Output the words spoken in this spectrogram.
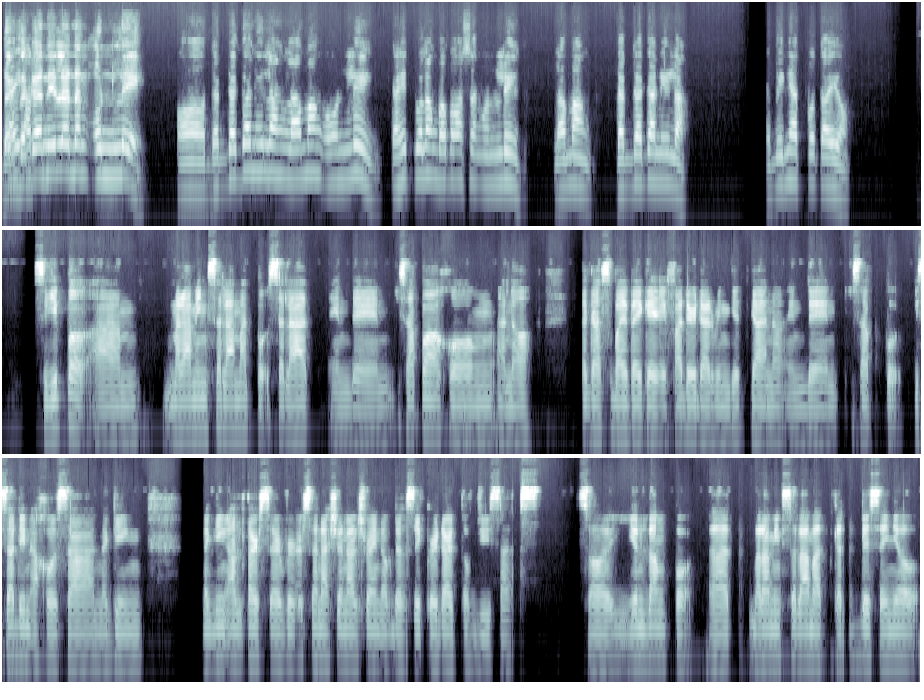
Dagdagan nila ng only. O, dagdagan nilang lamang only, kahit walang babasang only, lamang, dagdagan nila. Mag-ingat po tayo. Sige po, um, maraming salamat po sa lahat. And then, isa po akong ano, taga-subaybay kay Father Darwin Gitgano. And then, isa po, isa din ako sa naging naging altar server sa National Shrine of the Sacred Heart of Jesus. So, yun lang po. At maraming salamat God bless sa inyo,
